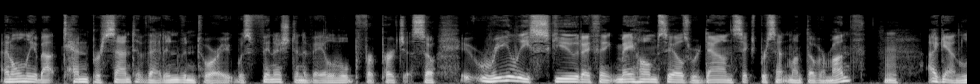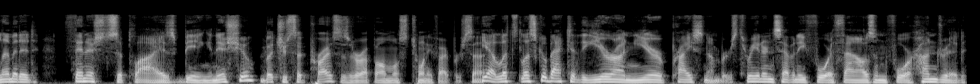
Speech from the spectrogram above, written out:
and only about 10% of that inventory was finished and available for purchase. So it really skewed, I think. May home sales were down 6% month over month. Hmm. Again, limited finished supplies being an issue. But you said prices are up almost 25%. Yeah, let's let's go back to the year-on-year price numbers. 374,400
